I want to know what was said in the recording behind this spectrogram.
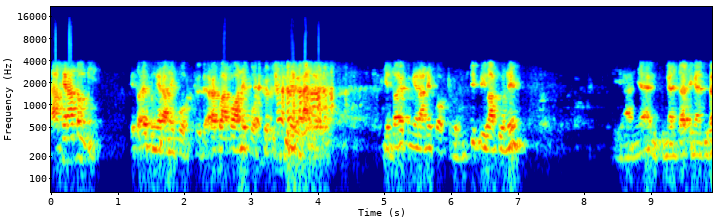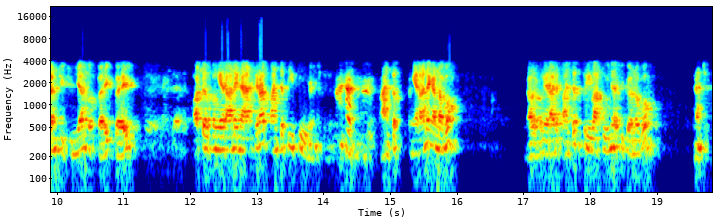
Nah akhirat tembi. Kita ini pengirane podo, daerah kelakuannya podo. Kita ini pengirane podo, mesti perilakunya. Ya, hanya hubungan saya dengan Tuhan di dunia untuk baik-baik. Padahal pengirane akhirat pancet itu. Kan. Pancet. Pengirannya kan apa? Kalau pengirannya pancet, perilakunya juga apa? Pancet.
